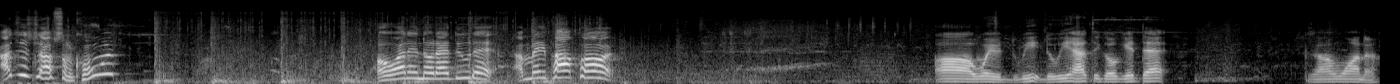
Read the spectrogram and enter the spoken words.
I just dropped some corn? Oh, I didn't know that do that. I made popcorn. Oh, uh, wait, do we do we have to go get that? Cause I don't wanna.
